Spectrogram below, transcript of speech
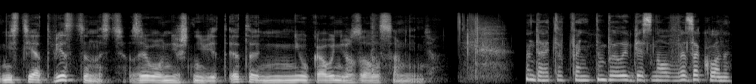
нести ответственность за его внешний вид, это ни у кого не вызывало сомнений. Ну да, это понятно было и без нового закона.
